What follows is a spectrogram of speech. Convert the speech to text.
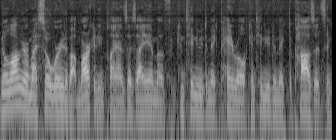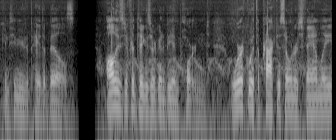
No longer am I so worried about marketing plans as I am of continuing to make payroll, continue to make deposits, and continue to pay the bills. All these different things are going to be important. Work with the practice owner's family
